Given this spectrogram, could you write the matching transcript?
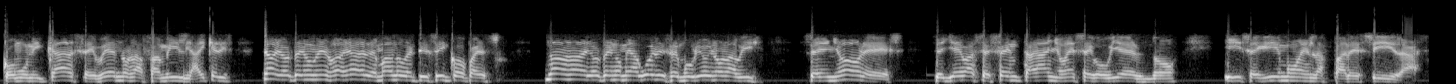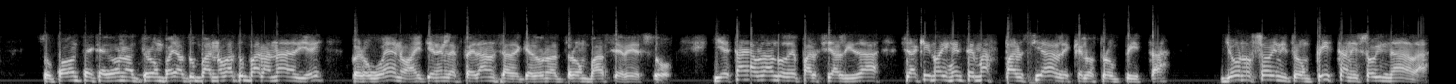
comunicarse, vernos la familia. Hay que decir, no, yo tengo mi hijo allá, le mando 25 pesos. No, no, yo tengo mi abuela y se murió y no la vi. Señores, se lleva 60 años ese gobierno y seguimos en las parecidas. Suponte que Donald Trump vaya a tumbar, no va a tumbar a nadie, ¿eh? Pero bueno, ahí tienen la esperanza de que Donald Trump va a hacer eso. Y están hablando de parcialidad. Si aquí no hay gente más parciales que los trompistas, yo no soy ni trompista ni soy nada.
